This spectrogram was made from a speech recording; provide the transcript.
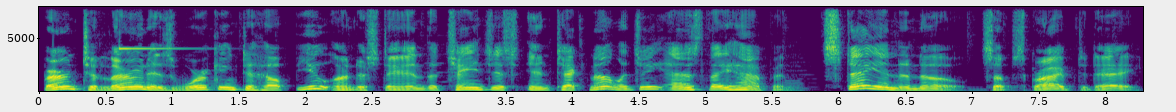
Burn to Learn is working to help you understand the changes in technology as they happen. Stay in the know. Subscribe today.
